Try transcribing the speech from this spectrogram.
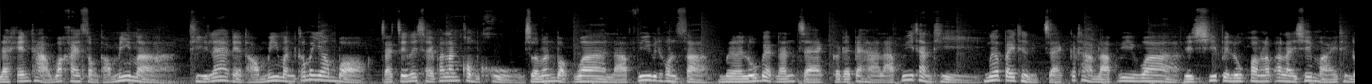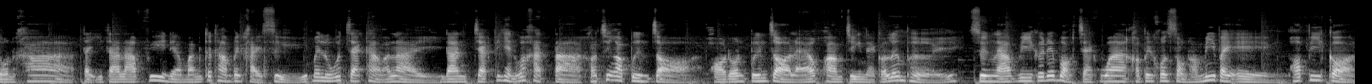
และเค้นถามว่าใครส่งทอมมี่มา ทีแรกเนี่ยทอมมี่มันก็ไม่ยอมบอกแจ็คจึงได้ใช้พลังข่มขู่ส่วนมันบอกว่าลาฟวี่เป็นคนสั่ง เมื่อรู้แบบนั้นแจ็คก็ได้ไปหาลาฟวี่ทันที เมื่อไปถึงแจ็คก็ถามลับวี่ว่าลิชชี่ไปรู้ความลับอะไรใช่ไหมถึงโดนฆ่า แต่อีตาลับวี่เนี่ยมันก็ทำเป็นไขสื่อไม่รู้ว่าแจ็คถามอะไรดันแจ็คที่เห็นว่าขัดตาเขาจึงเอาปืนจ่อ พอโดนปืนจ่อแล้วความจริงเนี่ยก็เริ่มเผย ซึ่งลับวี่ก็ได้บอกแจ็คว่าเขาเป็นคนส่งทอมมี่ไปเอง เพราะปีก่อน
